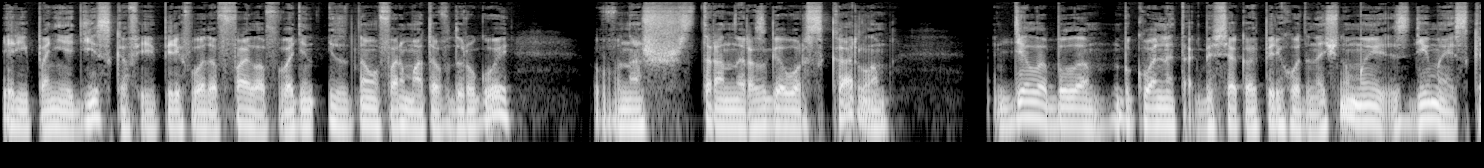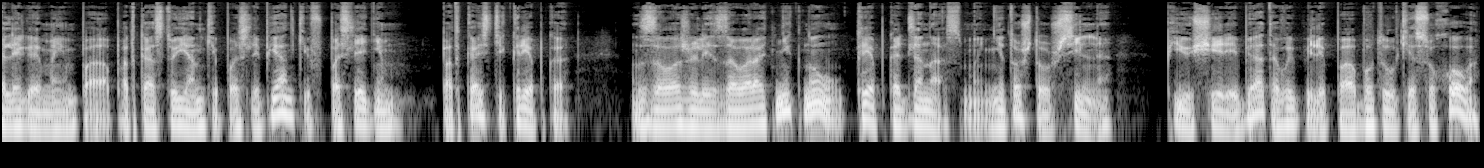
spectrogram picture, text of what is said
рипания дисков и перехода файлов в один, из одного формата в другой. В наш странный разговор с Карлом – Дело было буквально так, без всякого перехода. Начну мы с Димой, с коллегой моим по подкасту «Янки после пьянки». В последнем подкасте крепко заложились за воротник. Ну, крепко для нас. Мы не то, что уж сильно пьющие ребята выпили по бутылке сухого.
